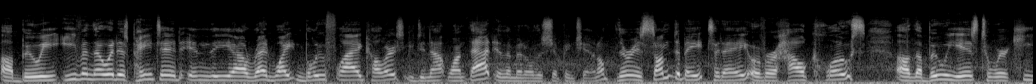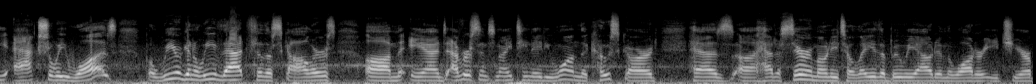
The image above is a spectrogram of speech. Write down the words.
uh, buoy, even though it is painted in the uh, red, white, and blue flag colors. You do not want that in the middle of the shipping channel. There is some debate today over how close uh, the buoy is to where Key actually was, but we are going to leave that to the scholars. Um, and ever since 1981, the Coast Guard has uh, had a ceremony to lay the buoy out in the water each year.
